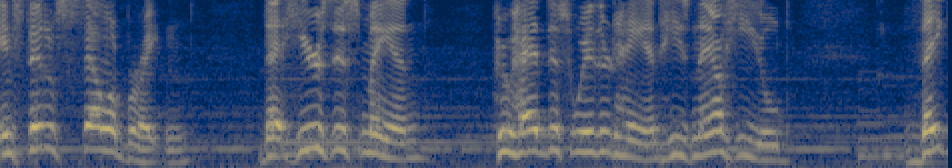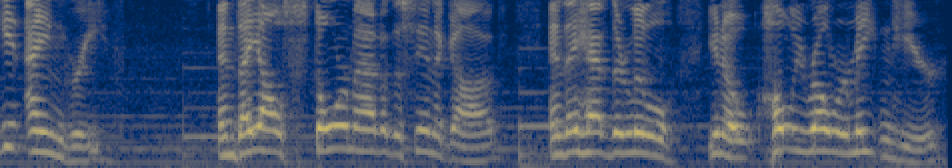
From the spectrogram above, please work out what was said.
instead of celebrating that here's this man who had this withered hand, he's now healed, they get angry and they all storm out of the synagogue and they have their little, you know, holy roller meeting here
